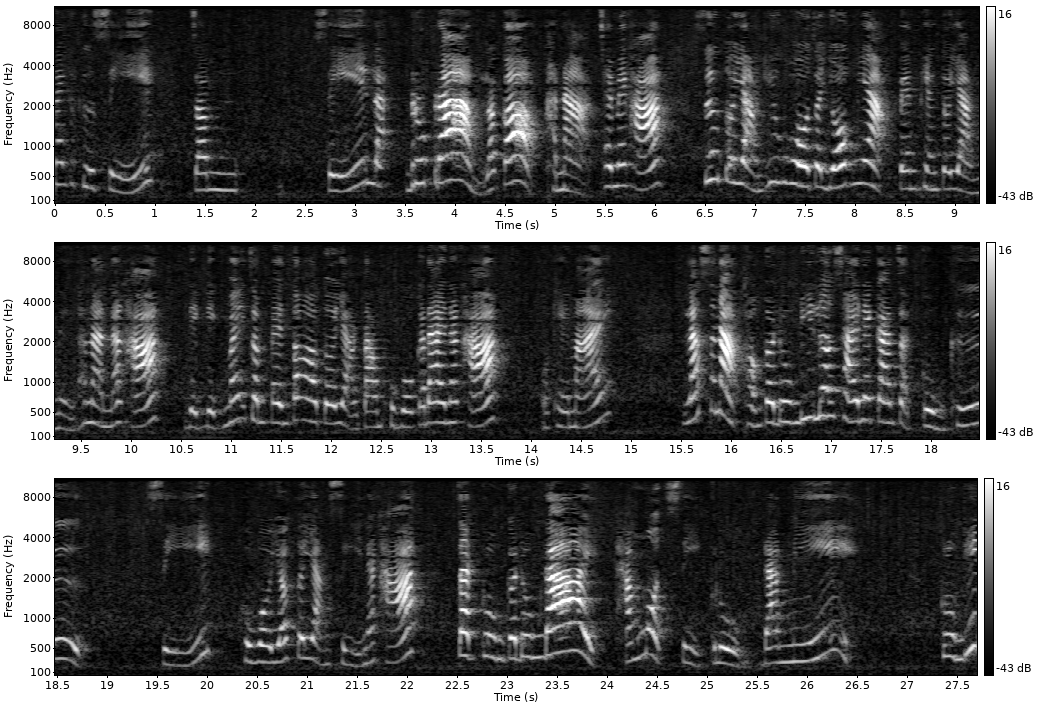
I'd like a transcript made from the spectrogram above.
นั่นก็คือสี จำสีและรูปร่างแล้วก็ขนาดใช่ไหมคะ ซึ่งตัวอย่างที่ครูโบจะยกเนี่ยเป็นเพียงตัวอย่างหนึ่งเท่านั้นนะคะ เด็กๆไม่จำเป็นต้องเอาตัวอย่างตามครูโบก็ได้นะคะ โอเคไหมลักษณะของกระดุมที่เลือกใช้ในการจัดกลุ่มคือ สีครูโบยกตัวอย่างสีนะคะ จัดกลุ่มกระดุมได้ทั้งหมด 4 กลุ่ม ดังนี้ กลุ่มที่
